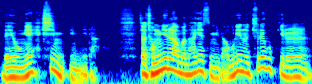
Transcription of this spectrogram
내용의 핵심입니다. 자, 정리를 한번 하겠습니다. 우리는 출애굽기를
